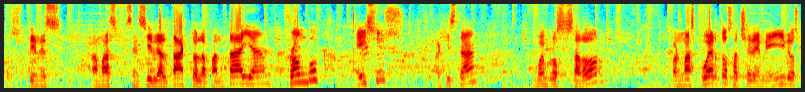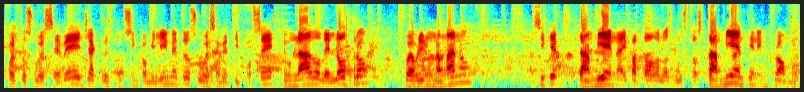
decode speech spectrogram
pues tienes más sensible al tacto la pantalla. Chromebook, Asus, aquí está, buen procesador, con más puertos, HDMI, dos puertos USB, jack 3.5 milímetros, USB tipo C, de un lado, del otro, puede abrir una mano, Así que también hay para todos los gustos. También tienen Chromebook.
